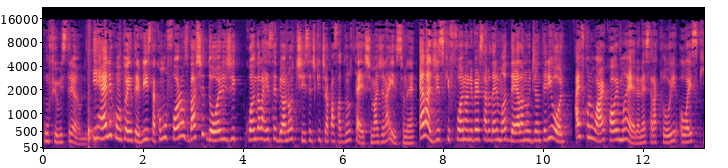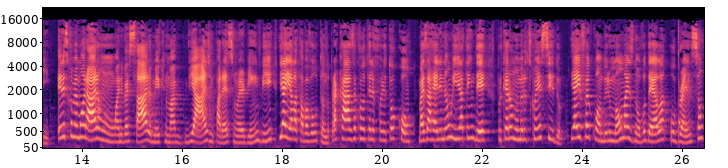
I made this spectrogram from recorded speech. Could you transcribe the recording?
com o filme estreando. E Halle contou em entrevista como foram os bastidores de quando ela recebeu a notícia de que tinha passado no teste. Imagina isso, né? Ela disse que foi no aniversário da irmã dela no dia anterior. Aí ficou no ar qual irmã era, né? Se era a Chloe ou a Ski. Eles comemoraram o aniversário meio que numa viagem, parece, no Airbnb. E aí ela tava voltando para casa quando o telefone tocou. Mas a Halle não ia atender porque era um número desconhecido. E aí foi quando o irmão mais novo dela, o Branson,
